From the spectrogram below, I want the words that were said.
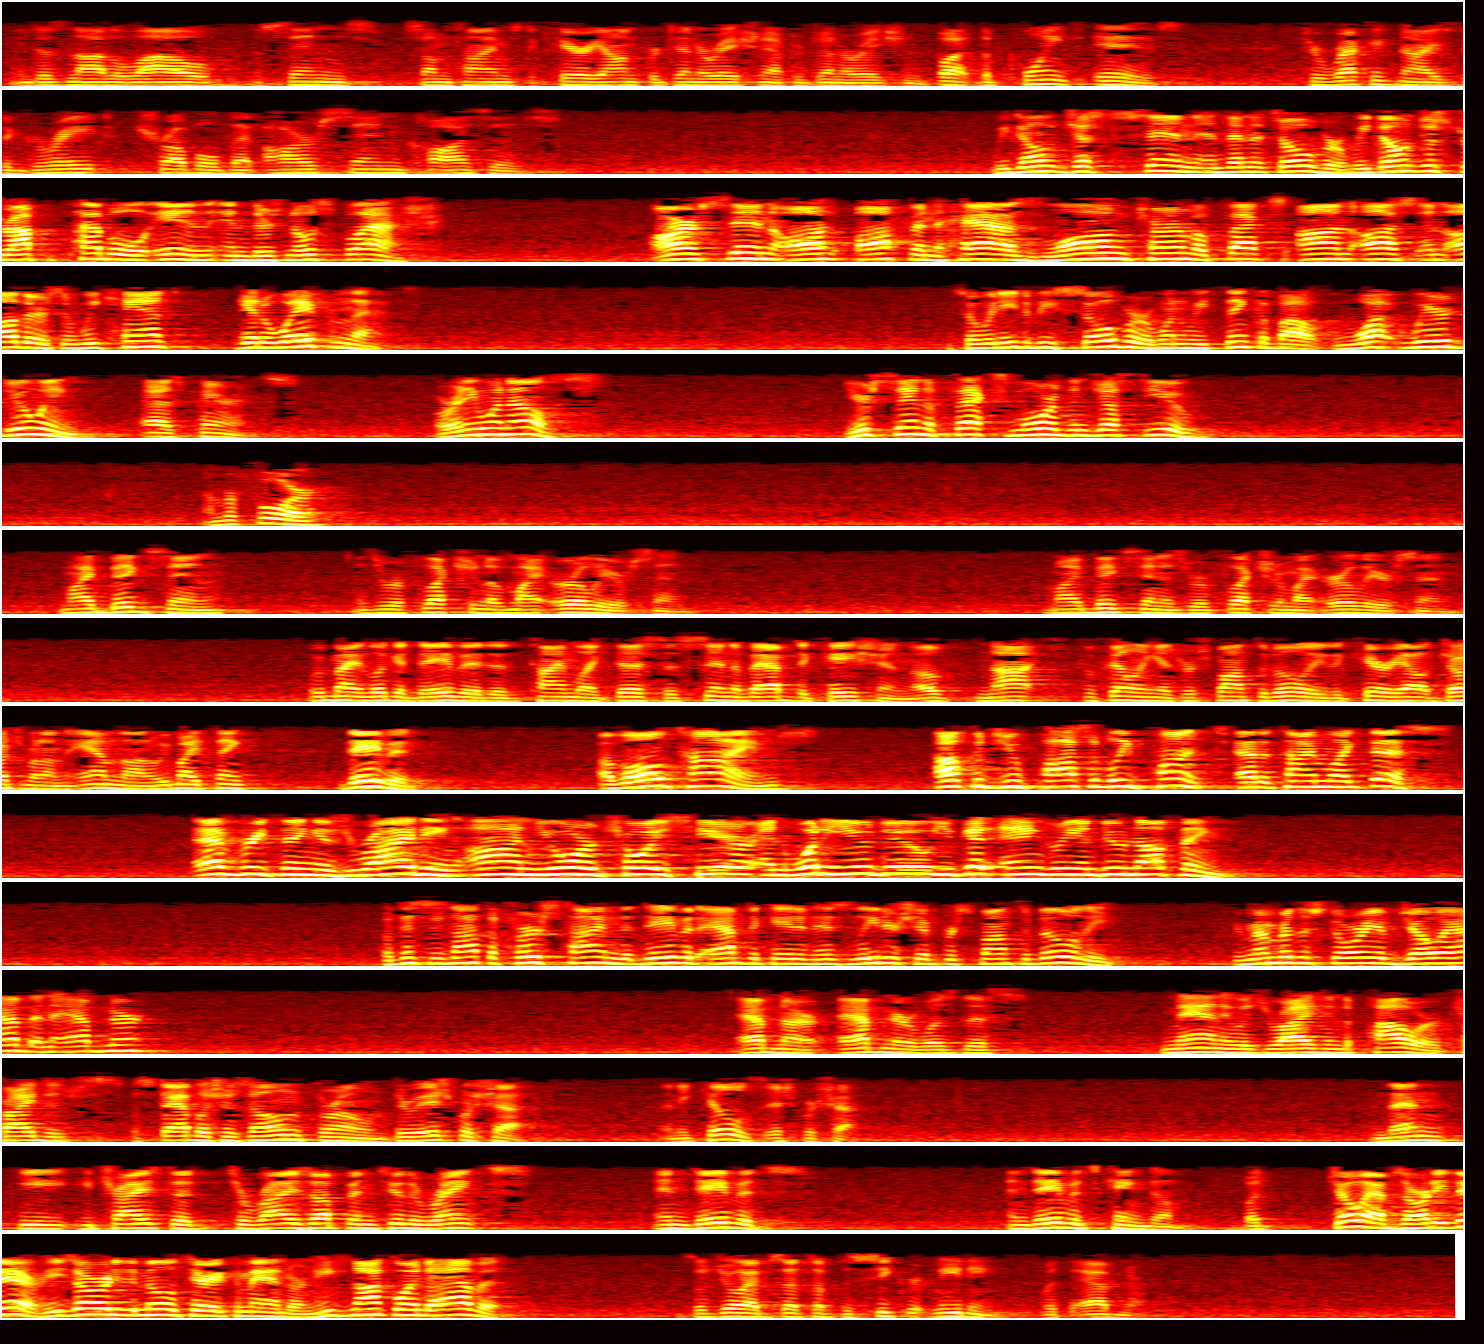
He does not allow the sins sometimes to carry on for generation after generation. But the point is to recognize the great trouble that our sin causes. We don't just sin and then it's over. We don't just drop a pebble in and there's no splash. Our sin often has long term effects on us and others, and we can't get away from that. So we need to be sober when we think about what we're doing as parents or anyone else. Your sin affects more than just you. Number four, my big sin is a reflection of my earlier sin. My big sin is a reflection of my earlier sin. We might look at David at a time like this as sin of abdication, of not fulfilling his responsibility to carry out judgment on Amnon. We might think, David, of all times, how could you possibly punt at a time like this? Everything is riding on your choice here, and what do you do? You get angry and do nothing. But this is not the first time that David abdicated his leadership responsibility. Remember the story of Joab and Abner? Abner, Abner was this man who was rising to power, tried to establish his own throne through Ishbosheth, and he kills Ishbosheth. And then he, he tries to, to rise up into the ranks in David's in David's kingdom. But Joab's already there. He's already the military commander, and he's not going to have it. So Joab sets up the secret meeting with Abner.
